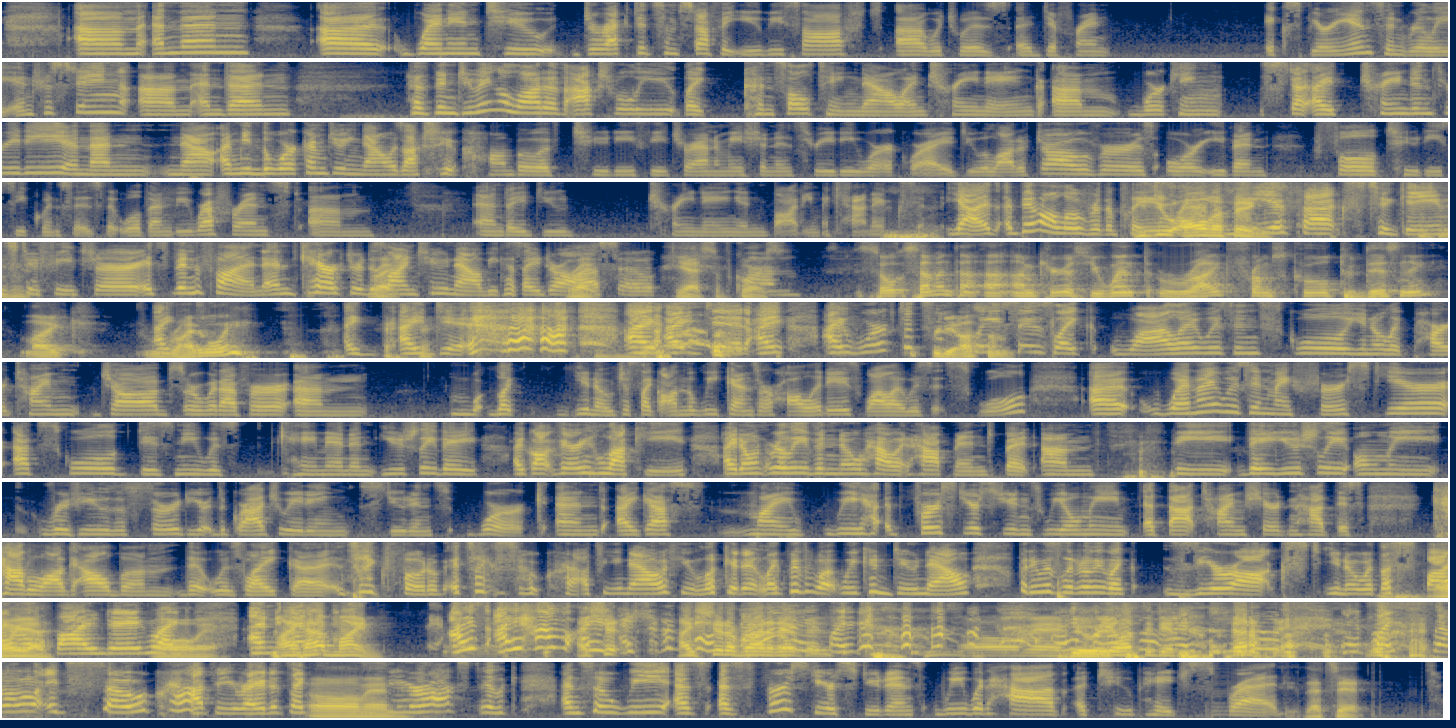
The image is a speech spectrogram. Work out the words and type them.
Um, and then uh, went into directed some stuff at Ubisoft, uh, which was a different experience and really interesting. Um, and then have been doing a lot of actually like consulting now and training, um, working st- I trained in 3D and then now I mean the work I'm doing now is actually a combo of 2D feature animation and 3D work where I do a lot of drawovers or even full 2D sequences that will then be referenced um, and I do training in body mechanics and yeah I've been all over the place you do like all the things VFX to games to feature it's been fun and character design right. too now because I draw right. so yes of course um, so Samantha I'm curious you went right from school to Disney like right I, away? I, I did. I, I did. I, I worked at some awesome. places like while I was in school, you know, like part time jobs or whatever. Um, like you know just like on the weekends or holidays while i was at school uh, when i was in my first year at school disney was came in and usually they i got very lucky i don't really even know how it happened but um the they usually only review the third year the graduating students work and i guess my we had first year students we only at that time Sheridan had this catalog album that was like uh, it's like photo it's like so crappy now if you look at it like with what we can do now but it was literally like xeroxed you know with a spiral oh, yeah. binding like oh, yeah. and i and, have mine I, I have I should I should have brought it up. Like, oh man, you have to do it. it's like so it's so crappy, right? It's like oh man, Xerox. And so we as as first year students, we would have a two page spread. That's it.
